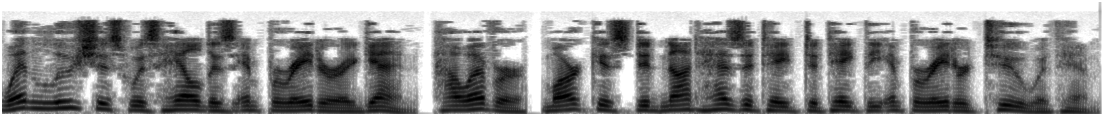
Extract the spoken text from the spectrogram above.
When Lucius was hailed as imperator again, however, Marcus did not hesitate to take the imperator too with him.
